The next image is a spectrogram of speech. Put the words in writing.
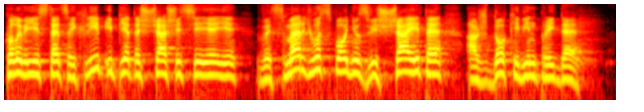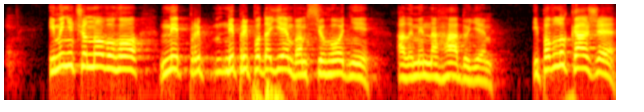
коли ви їсте цей хліб і п'єте з чаші цієї, ви смерть Господню звіщаєте, аж доки Він прийде. І ми нічого нового не, не преподаємо вам сьогодні, але ми нагадуємо. І Павло каже:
